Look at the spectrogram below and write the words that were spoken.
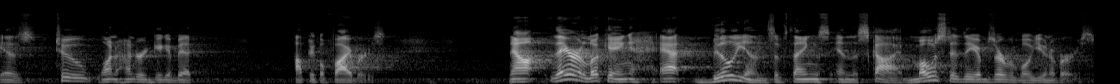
is two 100 gigabit optical fibers. Now, they are looking at billions of things in the sky, most of the observable universe.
